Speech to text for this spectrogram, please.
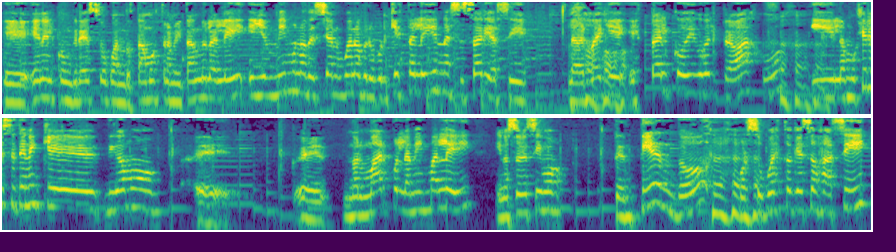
eh, en el Congreso cuando estamos tramitando la ley, ellos mismos nos decían, bueno, pero ¿por qué esta ley es necesaria si la verdad que está el Código del Trabajo y las mujeres se tienen que, digamos, eh, eh, normar por la misma ley y nosotros decimos, te entiendo, por supuesto que eso es así,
